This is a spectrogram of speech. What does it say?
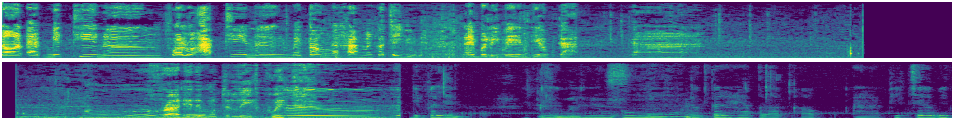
นอนแอดมิดที่หนึ่ง follow up ที่หนึ่ง ไม่ต้องนะคะ มันก็จะอยู่ในบริเวณเดียวกัน Friday. They want to leave quick. Mm. Uh, different. Oh, doctor have a lot of uh, picture with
